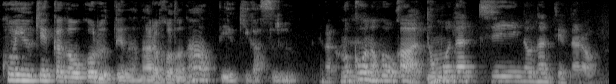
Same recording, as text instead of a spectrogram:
こういう結果が起こるっていうのはなるほどなっていう気がする。向こうの方が友達のなんて言うんだろう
